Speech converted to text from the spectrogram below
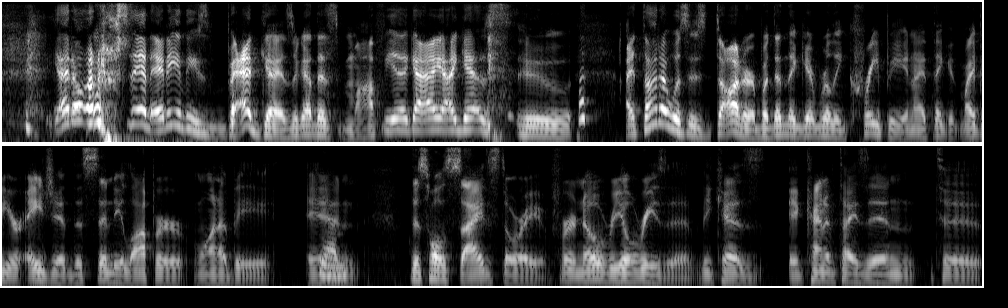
I don't understand any of these bad guys. We got this mafia guy, I guess, who I thought it was his daughter, but then they get really creepy, and I think it might be her agent, the Cyndi Lauper wannabe, Yeah. and this whole side story for no real reason because it kind of ties in to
